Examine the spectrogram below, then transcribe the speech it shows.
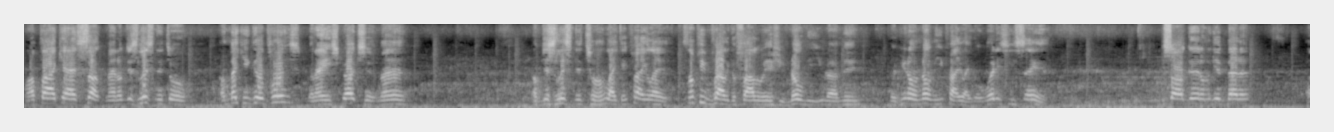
my podcast suck, man. I'm just listening to them. I'm making good points, but I ain't structured, man. I'm just listening to them. Like they probably like some people probably could follow it if you know me, you know what I mean? But if you don't know me, you probably like, well, what is he saying? It's all good, I'm gonna get better. I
